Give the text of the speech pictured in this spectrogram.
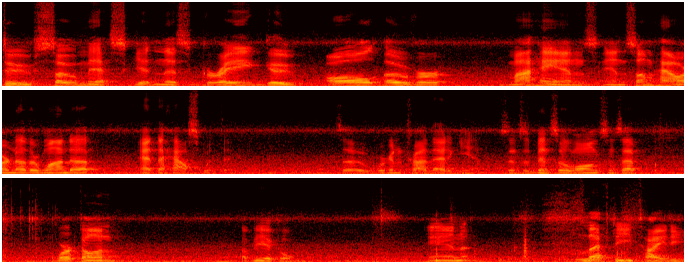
do so miss getting this gray goop all over my hands and somehow or another wind up at the house with it. So we're going to try that again since it's been so long since I've worked on a vehicle. And lefty tighty.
